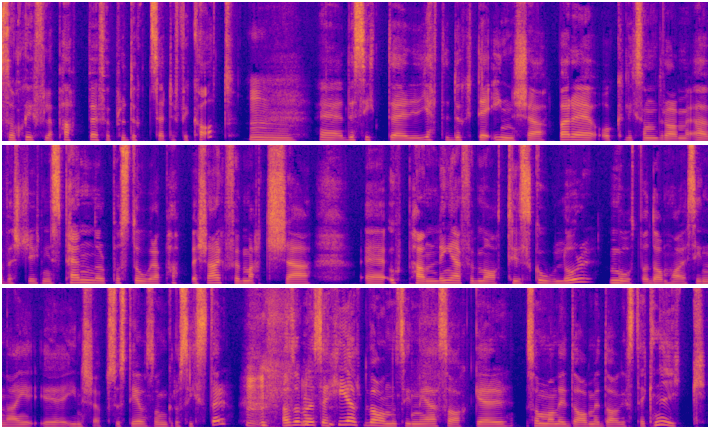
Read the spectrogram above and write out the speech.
som skifflar papper för produktcertifikat. Mm. Eh, det sitter jätteduktiga inköpare och liksom drar med överstrykningspennor på stora pappersark för att matcha eh, upphandlingar för mat till skolor mot vad de har i sina inköpssystem som grossister. Mm. Alltså man säger helt vansinniga saker som man idag med dagens teknik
